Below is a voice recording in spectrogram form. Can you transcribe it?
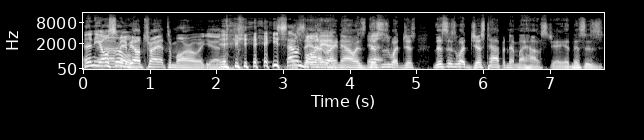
And then he Uh, also maybe I'll try it tomorrow again. he I sound say that in. right now is this is what just this is what just happened at my house, Jay, and this is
